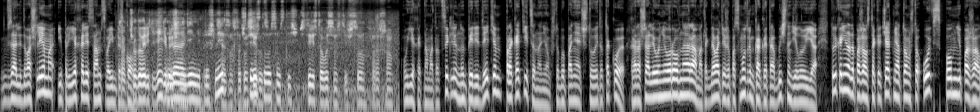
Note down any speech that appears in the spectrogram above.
взяли два шлема и приехали сам своим пешком. говорите, деньги Да, деньги пришли. Сейчас он сфокусируется. 480 тысяч. 480 тысяч, все, хорошо. уехать на мотоцикле, но перед этим прокатиться на нем, чтобы понять, что это такое. Хороша ли у него ровная рама? Так давайте же посмотрим, как это обычно делаю я. Только не надо, пожалуйста, кричать мне о том, что «Ой, вспомни, пожалуйста,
